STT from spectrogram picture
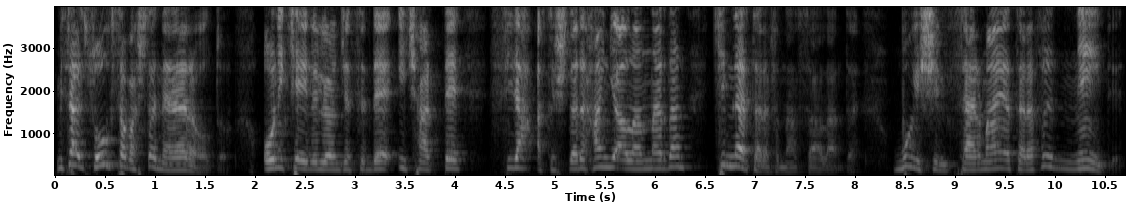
Misal Soğuk Savaş'ta neler oldu? 12 Eylül öncesinde iç harpte silah akışları hangi alanlardan kimler tarafından sağlandı? Bu işin sermaye tarafı neydi?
